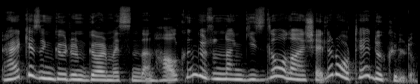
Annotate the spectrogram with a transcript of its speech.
herkesin görün görmesinden, halkın gözünden gizli olan şeyler ortaya döküldü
